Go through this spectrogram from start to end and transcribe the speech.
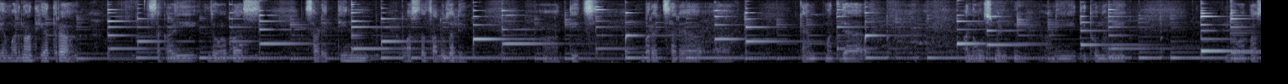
अमरनाथ यात्रा सकाळी जवळपास साडेतीन वाजता चालू झाली. तीच बऱ्याच साऱ्या कॅम्पमधल्या अनाऊन्समेंटनी आणि तिथून आम्ही जवळपास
